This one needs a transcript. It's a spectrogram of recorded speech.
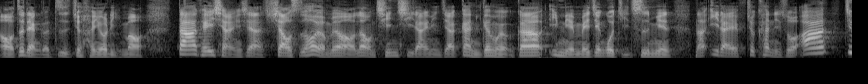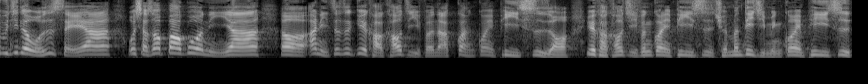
哦这两个字就很有礼貌。大家可以想一下，小时候有没有那种亲戚来你家干？你根本刚刚一年没见过几次面，然后一来就看你说啊，记不记得我是谁呀？我小时候抱过你呀？哦啊，你这次月考考几分啊？关关你屁事哦！月考考几分关你屁事？全班第几名关你屁事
